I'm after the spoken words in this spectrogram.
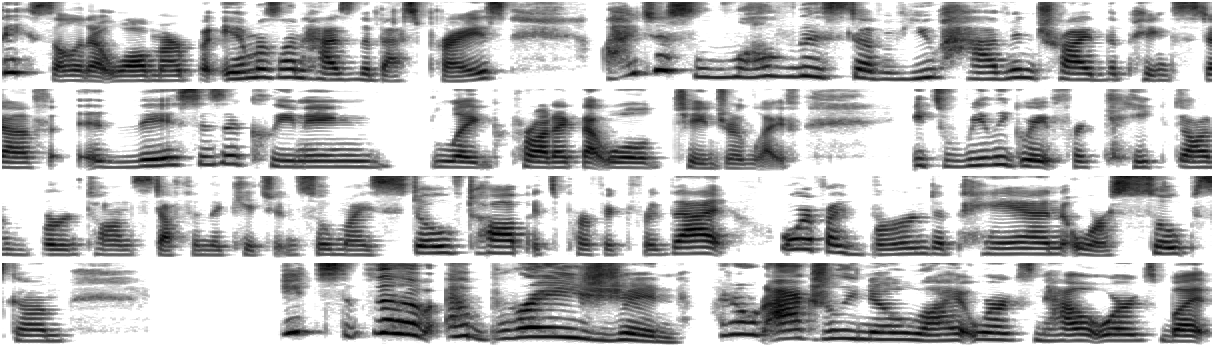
They sell it at Walmart, but Amazon has the best price. I just love this stuff. If you haven't tried the pink stuff, eh, this is a cleaning like product that will change your life. It's really great for caked on, burnt on stuff in the kitchen. So my stove top, it's perfect for that. Or if I burned a pan or soap scum, it's the abrasion. I don't actually know why it works and how it works, but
